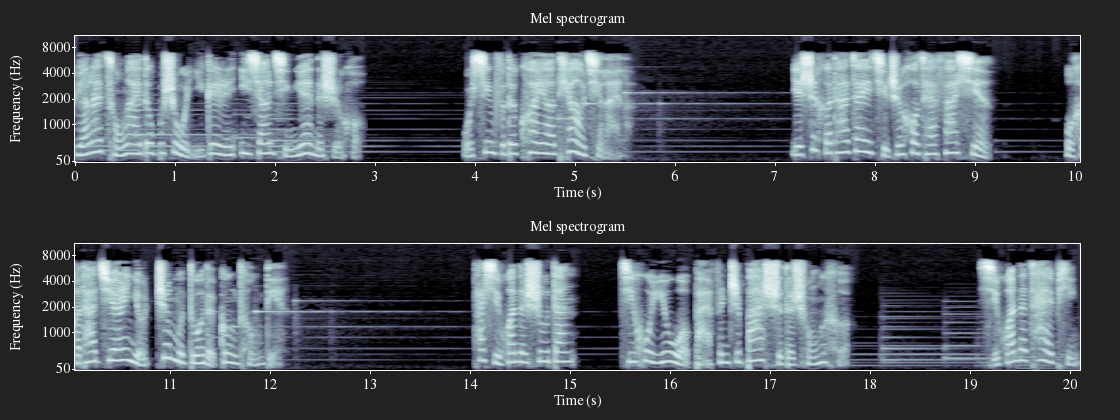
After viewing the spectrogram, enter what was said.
原来从来都不是我一个人一厢情愿的时候，我幸福的快要跳起来了。也是和他在一起之后才发现，我和他居然有这么多的共同点。他喜欢的书单几乎与我百分之八十的重合，喜欢的菜品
